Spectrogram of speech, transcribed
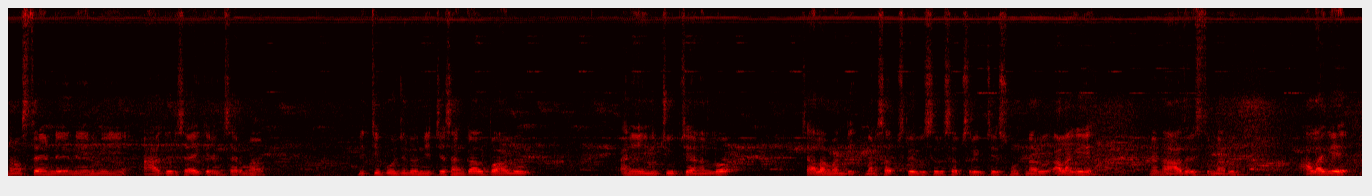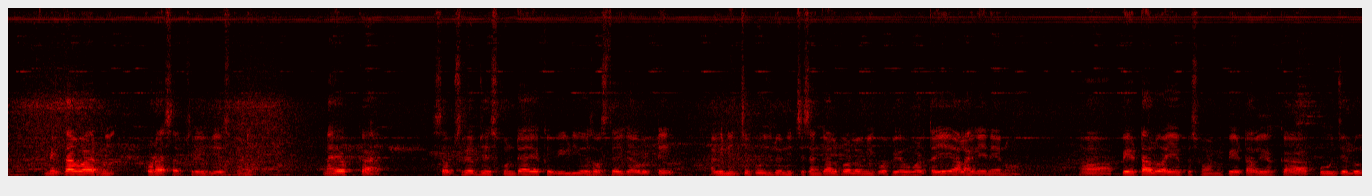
నమస్తే అండి. నేను మీ ఆదూరి సాయి కిరణ్ శర్మ. నిత్య పూజలు నిత్య సంకల్పాలు అనే యూట్యూబ్ ఛానల్లో చాలామంది మన సబ్స్క్రైబర్స్ సబ్స్క్రైబ్ చేసుకుంటున్నారు. అలాగే నన్ను ఆదరిస్తున్నారు. అలాగే మిగతా వారిని కూడా సబ్స్క్రైబ్ చేసుకుని నా యొక్క సబ్స్క్రైబ్ చేసుకుంటే ఆ యొక్క వీడియోస్ వస్తాయి కాబట్టి అవి నిత్య పూజలు నిత్య సంకల్పాలు మీకు ఉపయోగపడతాయి. అలాగే నేను పీఠాలు అయ్యప్ప స్వామి పీఠాల యొక్క పూజలు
